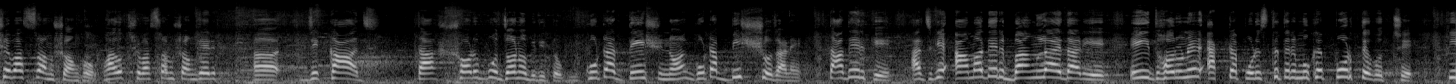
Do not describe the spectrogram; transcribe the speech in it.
সেবাশ্রম সংঘ। ভারত সেবাশ্রম সংঘের যে কাজ তা সর্বজনবিদিত। গোটা দেশ নয়, গোটা বিশ্ব জানে। তাদেরকে আজকে আমাদের বাংলায় দাঁড়িয়ে এই ধরনের একটা পরিস্থিতির মুখে পড়তে হচ্ছে। কি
